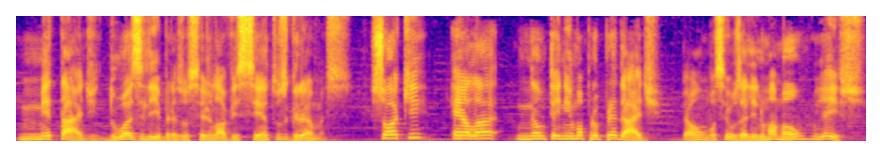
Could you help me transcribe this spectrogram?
metade, 2 libras, ou seja, 900 gramas. Só que ela não tem nenhuma propriedade. Então você usa ali numa mão e é isso.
